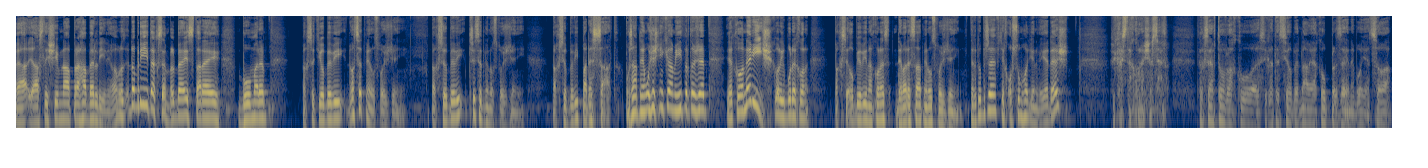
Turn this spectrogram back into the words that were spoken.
No Já, já slyším na Praha Berlín. Jo? Dobrý, tak jsem blbej, starý boomer. Pak se ti objeví 20 minut spoždění pak se objeví 30 minut spoždění, pak se objeví 50. Pořád nemůžeš nikam jít, protože jako nevíš, kolik bude kon... Pak se objeví nakonec 90 minut spoždění. Tak dobře, v těch 8 hodin vyjedeš, říkáš si, tak konečně jsem, tak jsem v tom vlaku, říká, teď si objednám nějakou Plzeň nebo něco a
